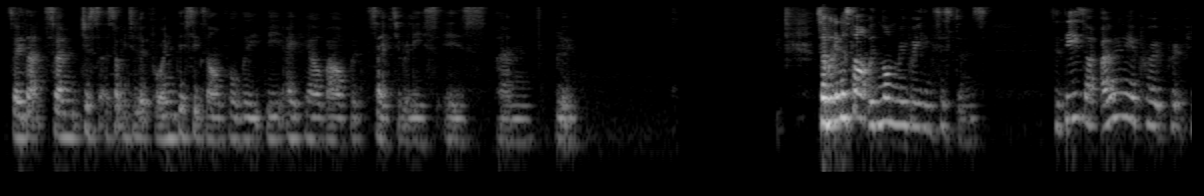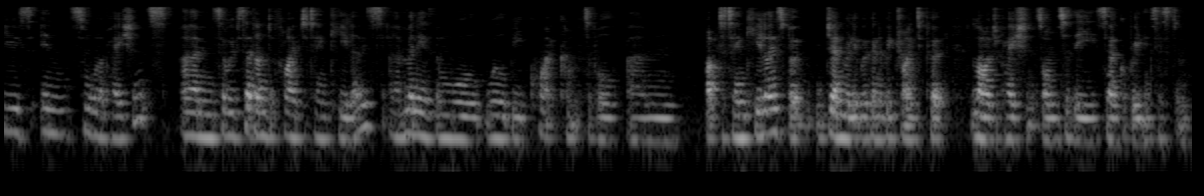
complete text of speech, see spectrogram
So that's um, just something to look for. In this example, the, the APL valve with safety release is um, blue. So we're going to start with non-rebreathing systems. So these are only appropriate for use in smaller patients. Um, so we've said under 5 to 10 kilos. Uh, many of them will, will be quite comfortable um, up to 10 kilos, but generally we're going to be trying to put larger patients onto the circle breathing system.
